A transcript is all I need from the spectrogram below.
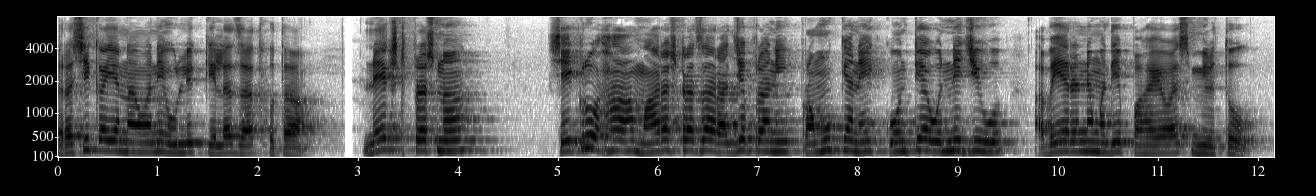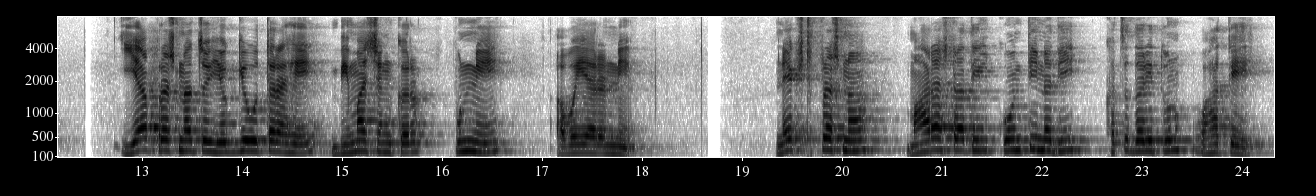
रशिका या नावाने उल्लेख केला जात होता. नेक्स्ट प्रश्न शेकरू हा महाराष्ट्राचा राज्यप्राणी प्रामुख्याने कोणत्या वन्यजीव अभयारण्यामध्ये पाहावयास मिळतो? या प्रश्नाचं योग्य उत्तर आहे भीमाशंकर पुणे अभयारण्य. नेक्स्ट प्रश्न महाराष्ट्रातील कोणती नदी खचदरीतून वाहते?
